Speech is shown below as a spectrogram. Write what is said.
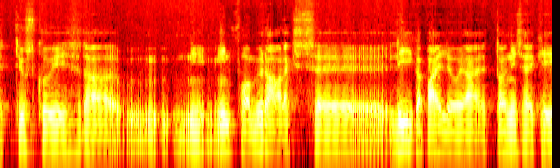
et justkui seda nii infomüra oleks eh, liiga palju ja et on isegi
